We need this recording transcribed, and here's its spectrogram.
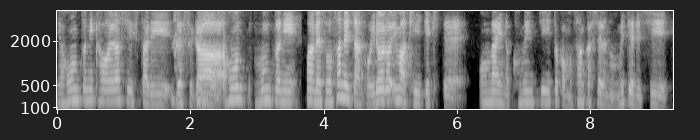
いや、本当に可愛らしい2人ですあが、ほん本当に、まあね、そのサネちゃん、こう、いろいろ今聞いてきて、オンラインのコミュニティとかも参加してるのを見てるし、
